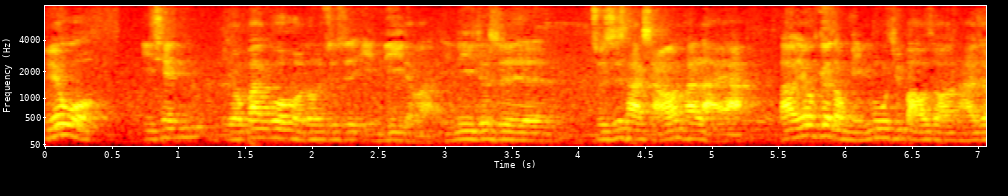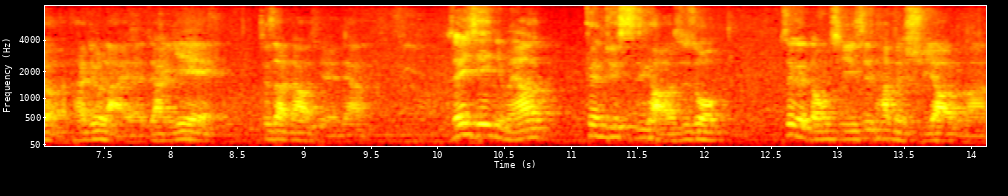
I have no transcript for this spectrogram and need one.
因为我以前有办过活动，就是盈利的嘛，盈利就是就是他想要他来啊，然后用各种名目去包装，他就他就来了，这样耶，就赚到钱这样。所以其实你们要更去思考的是说，这个东西是他们需要的吗？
